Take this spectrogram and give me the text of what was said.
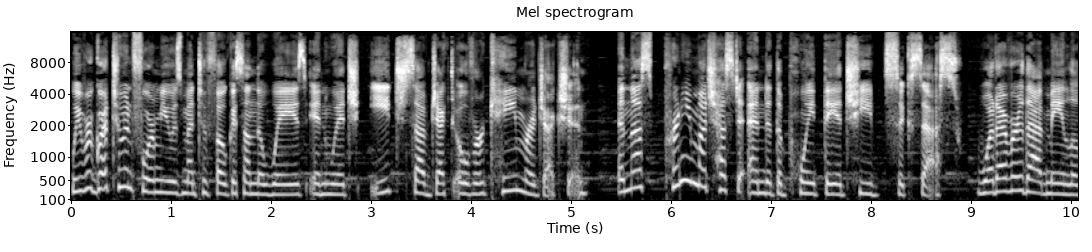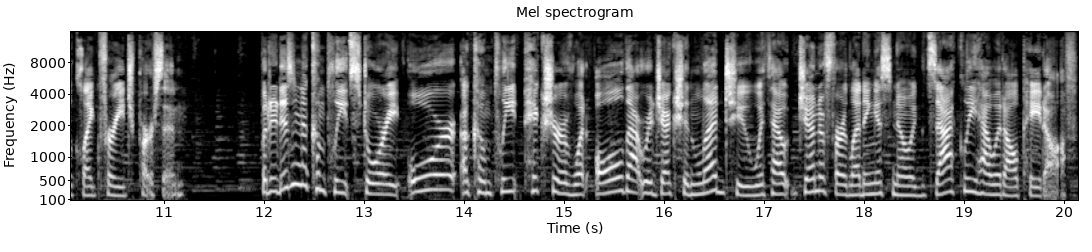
We regret to inform you is meant to focus on the ways in which each subject overcame rejection, and thus pretty much has to end at the point they achieved success, whatever that may look like for each person. But it isn't a complete story or a complete picture of what all that rejection led to without Jennifer letting us know exactly how it all paid off.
